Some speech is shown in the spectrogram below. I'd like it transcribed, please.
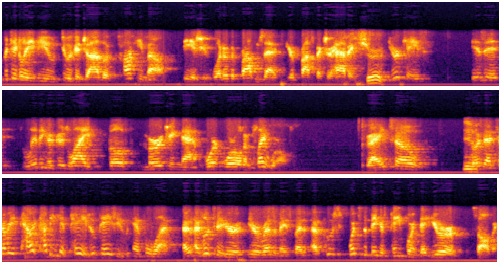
Particularly if you do a good job of talking about the issue. What are the problems that your prospects are having? Sure. In your case, is it living a good life, both merging that work world and play world? Right? So, so Yeah. is that, tell me, how, how do you get paid? Who pays you and for what? I, I looked at your, your resumes, but uh, who's, what's the biggest pain point that you're solving?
